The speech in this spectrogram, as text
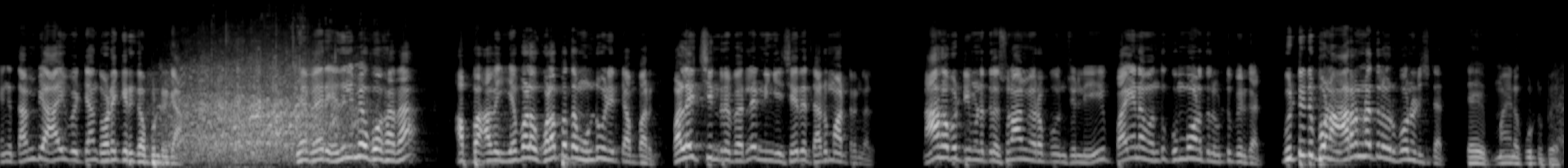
எங்கள் தம்பி ஆய் போயிட்டான் தொடக்கிருக்கு அப்படின்னு இருக்கான் ஏன் வேறு எதுலையுமே போகாதா? அப்போ அவன் எவ்வளோ குழப்பத்தை உண்டு பண்ணியிருக்கான் பாருங்க. வளர்ச்சின்ற பேரில் நீங்கள் செய்கிற தடுமாற்றங்கள். நாகப்பட்டினத்தில் சுனாமி வரப்போகுதுன்னு சொல்லி பையனை வந்து கும்பகோணத்தில் விட்டு போயிருக்காரு. விட்டுட்டு போன அரை மணி நேரத்தில் ஒரு ஃபோன் அடிச்சிட்டார். டேய் பையனை கூட்டு போயிரு.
